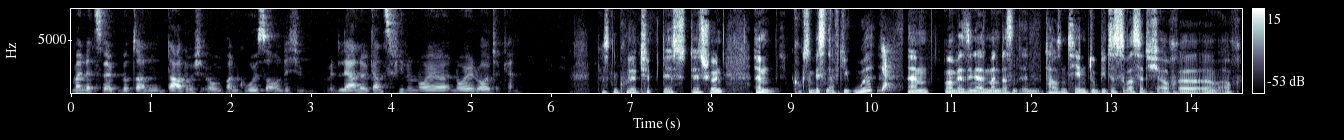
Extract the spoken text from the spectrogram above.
mein Netzwerk wird dann dadurch irgendwann größer und ich lerne ganz viele neue, neue Leute kennen. Das ist ein cooler Tipp, der ist, der ist schön. Ähm, guck so ein bisschen auf die Uhr. Ja. Ähm, aber wir sehen ja, Mann, das sind äh, tausend Themen. Du bietest sowas natürlich auch, äh, äh, auch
